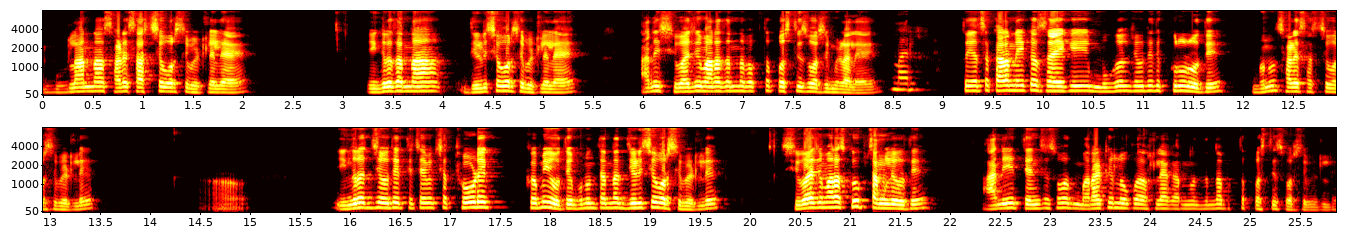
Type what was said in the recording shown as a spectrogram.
मुघलांना साडेसातशे वर्ष भेटलेले आहे. इंग्रजांना दीडशे वर्ष भेटलेले आहे. आणि शिवाजी महाराजांना फक्त पस्तीस वर्ष मिळाले आहे. तर याचं कारण एकच आहे की मुघल जे होते ते क्रूर होते म्हणून साडेसातशे वर्ष भेटले. इंग्रज जे होते त्याच्यापेक्षा थोडे कमी होते म्हणून त्यांना दीडशे वर्ष भेटले. शिवाजी महाराज खूप चांगले होते. आणि त्यांच्यासोबत मराठी लोक असल्या कारणाने त्यांना फक्त पस्तीस वर्ष भेटले.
